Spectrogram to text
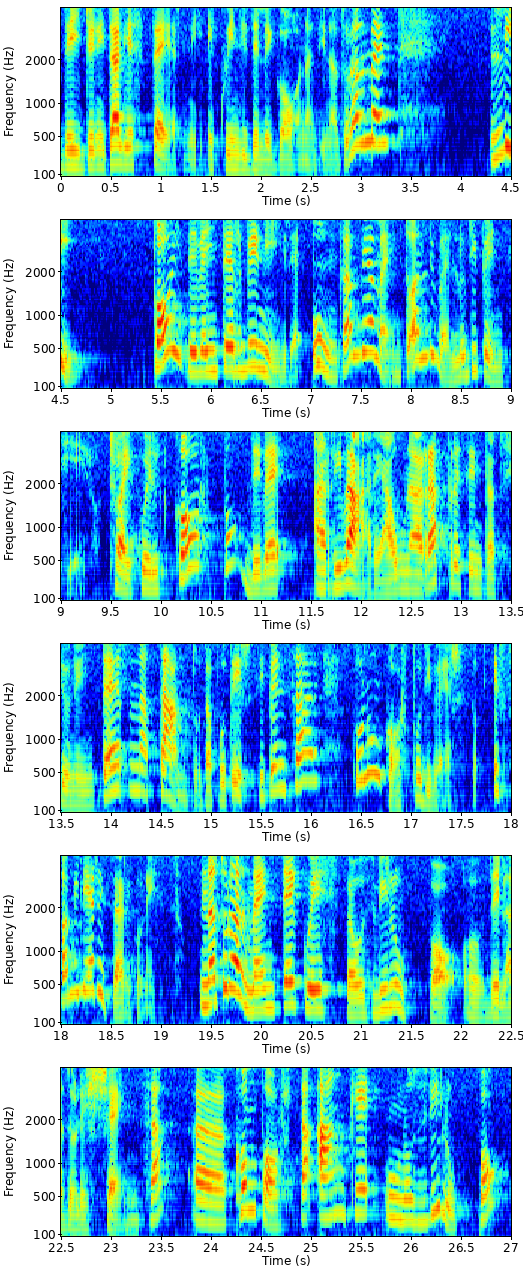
dei genitali esterni e quindi delle gonadi naturalmente, lì poi deve intervenire un cambiamento a livello di pensiero, cioè quel corpo deve arrivare a una rappresentazione interna tanto da potersi pensare con un corpo diverso e familiarizzare con esso. Naturalmente questo sviluppo eh, dell'adolescenza eh, comporta anche uno sviluppo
